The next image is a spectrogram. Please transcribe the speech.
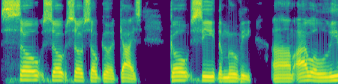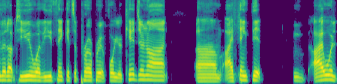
So, so, so, so good. Guys, go see the movie. Um, I will leave it up to you whether you think it's appropriate for your kids or not. Um, I think that I would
